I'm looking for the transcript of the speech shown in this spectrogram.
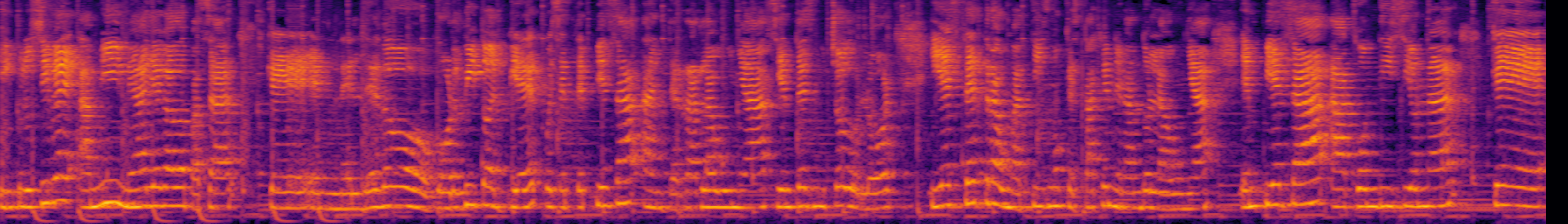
inclusive a mí me ha llegado a pasar que en el dedo gordito del pie, pues se te empieza a enterrar la uña, sientes mucho dolor y este traumatismo que está generando la uña empieza a condicionar que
